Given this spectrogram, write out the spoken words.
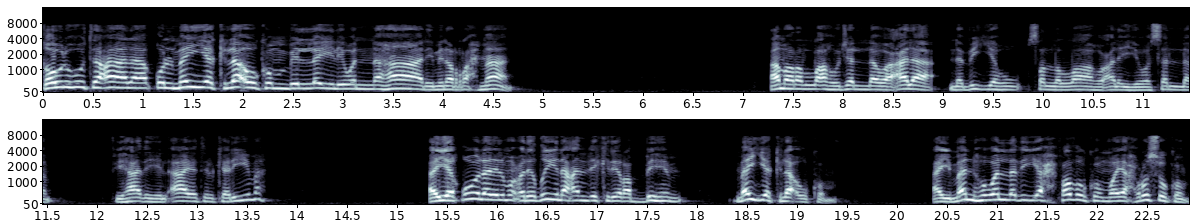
قوله تعالى قل من يكلأكم بالليل والنهار من الرحمن. أمر الله جل وعلا نبيه صلى الله عليه وسلم في هذه الآية الكريمة أن يقول للمعرضين عن ذكر ربهم من يكلأكم؟ أي من هو الذي يحفظكم ويحرسكم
